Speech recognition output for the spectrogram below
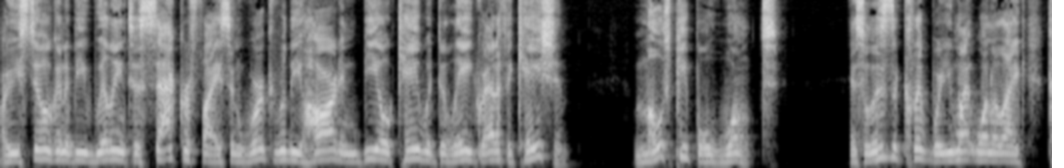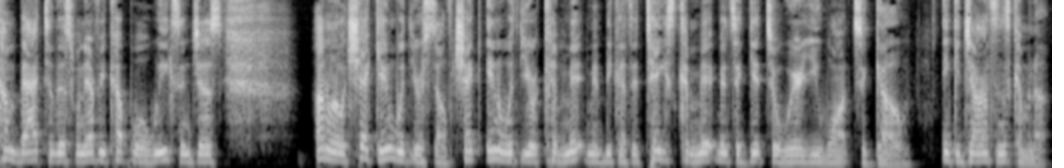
Are you still going to be willing to sacrifice and work really hard and be okay with delayed gratification? Most people won't. And so this is a clip where you might want to like come back to this one every couple of weeks and just I don't know, check in with yourself, check in with your commitment because it takes commitment to get to where you want to go. Inky Johnson's coming up.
